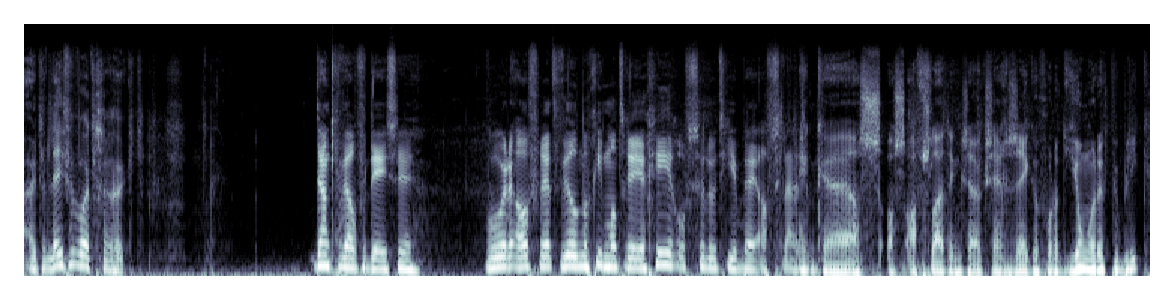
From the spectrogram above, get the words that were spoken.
uit het leven wordt gerukt. Dankjewel voor deze woorden, Alfred. Wil nog iemand reageren of zullen we het hierbij afsluiten? Ik, uh, als, als afsluiting zou ik zeggen, zeker voor het jongere publiek.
